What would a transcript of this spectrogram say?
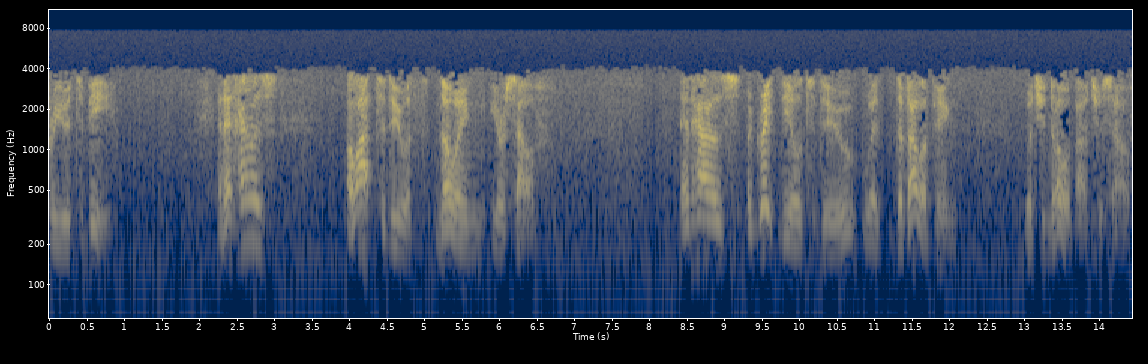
for you to be. And it has a lot to do with knowing yourself It has a great deal to do with developing what you know about yourself.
